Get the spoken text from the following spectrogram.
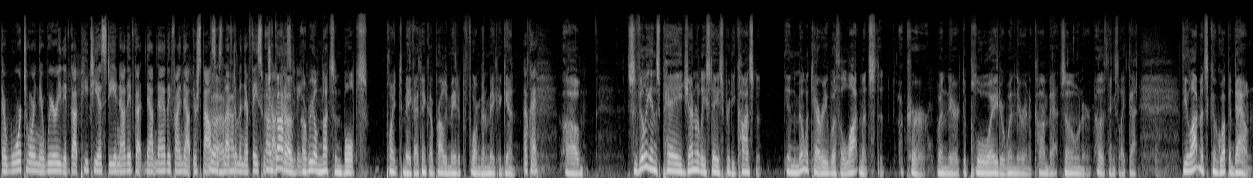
they're war torn, they're weary, they've got PTSD, and now they've got now, now they find out their spouses Uh, left I've- them and they're faced with I've child got custody. a, a real nuts and bolts point to make. I think I've probably made it before. I'm going to make it again. okay. Um, civilians' pay generally stays pretty constant. In the military, with allotments that occur when they're deployed or when they're in a combat zone or other things like that, the allotments can go up and down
